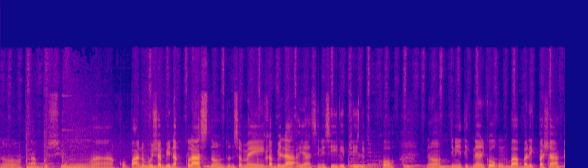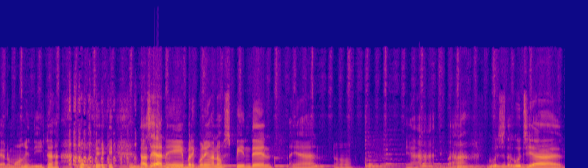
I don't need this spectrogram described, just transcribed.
no? Tapos yung uh, kung paano mo siya binaklas, no? Dun sa may kabila, ayan, sinisilip-silip ko, no? Tinitignan ko kung babalik pa siya, pero mukhang hindi na. okay. Tapos ayan, eh, balik mo na yung ano, spindle. Ayan, no? Ayan, di ba? Goods na goods yan.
